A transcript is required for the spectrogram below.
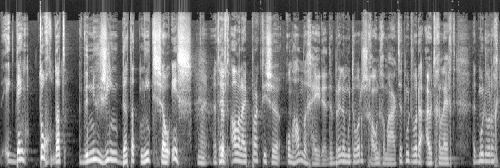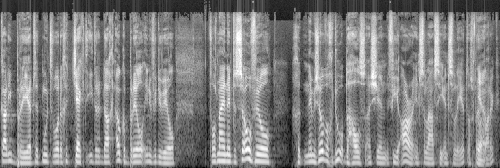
ik denk toch dat we nu zien dat dat niet zo is. Nee, het heeft allerlei praktische onhandigheden. De brillen moeten worden schoongemaakt, het moet worden uitgelegd, het moet worden gekalibreerd, het moet worden gecheckt iedere dag, elke bril individueel. Volgens mij neemt het zoveel, neem je zoveel gedoe op de hals als je een VR-installatie installeert als pretpark.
